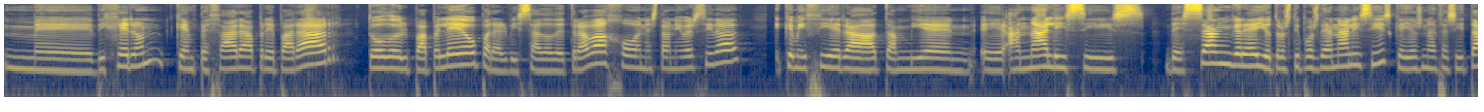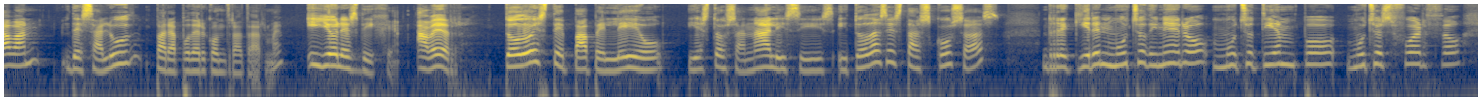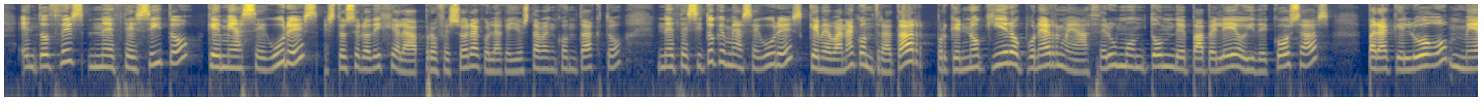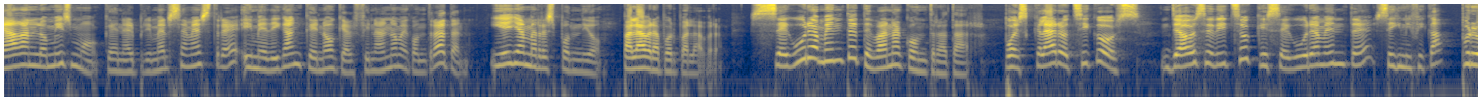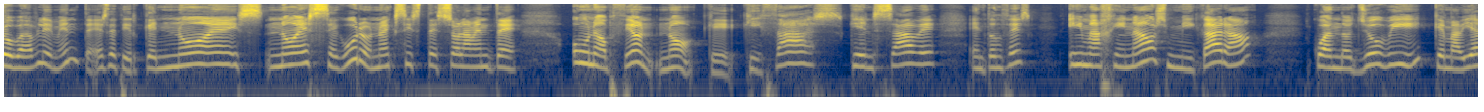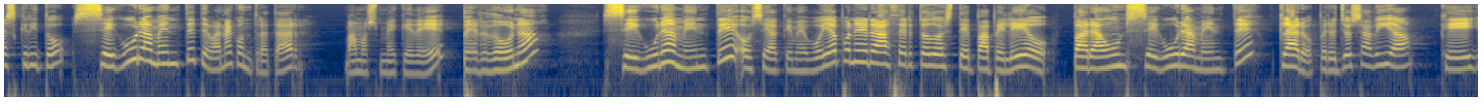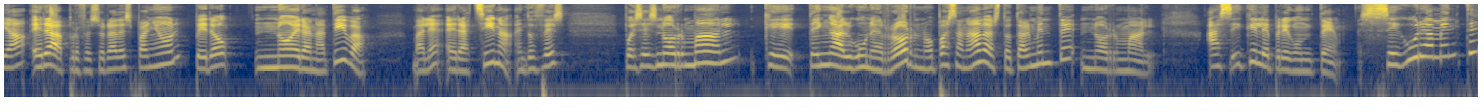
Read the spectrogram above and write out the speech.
me dijeron que empezara a preparar todo el papeleo para el visado de trabajo en esta universidad, que me hiciera también eh, análisis de sangre y otros tipos de análisis que ellos necesitaban de salud para poder contratarme. Y yo les dije, a ver, todo este papeleo y estos análisis y todas estas cosas requieren mucho dinero, mucho tiempo, mucho esfuerzo. Entonces necesito que me asegures, esto se lo dije a la profesora con la que yo estaba en contacto, necesito que me asegures que me van a contratar, porque no quiero ponerme a hacer un montón de papeleo y de cosas para que luego me hagan lo mismo que en el primer semestre y me digan que no, que al final no me contratan. Y ella me respondió, palabra por palabra, seguramente te van a contratar. Pues claro, chicos, ya os he dicho que seguramente significa probablemente, es decir, que no es, no es seguro, no existe solamente una opción, no, que quizás, quién sabe. Entonces, imaginaos mi cara cuando yo vi que me había escrito seguramente te van a contratar. Vamos, me quedé, perdona, seguramente, o sea que me voy a poner a hacer todo este papeleo para un seguramente. Claro, pero yo sabía que ella era profesora de español, pero no era nativa, ¿vale? Era china. Entonces, pues es normal que tenga algún error, no pasa nada, es totalmente normal. Así que le pregunté, ¿seguramente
